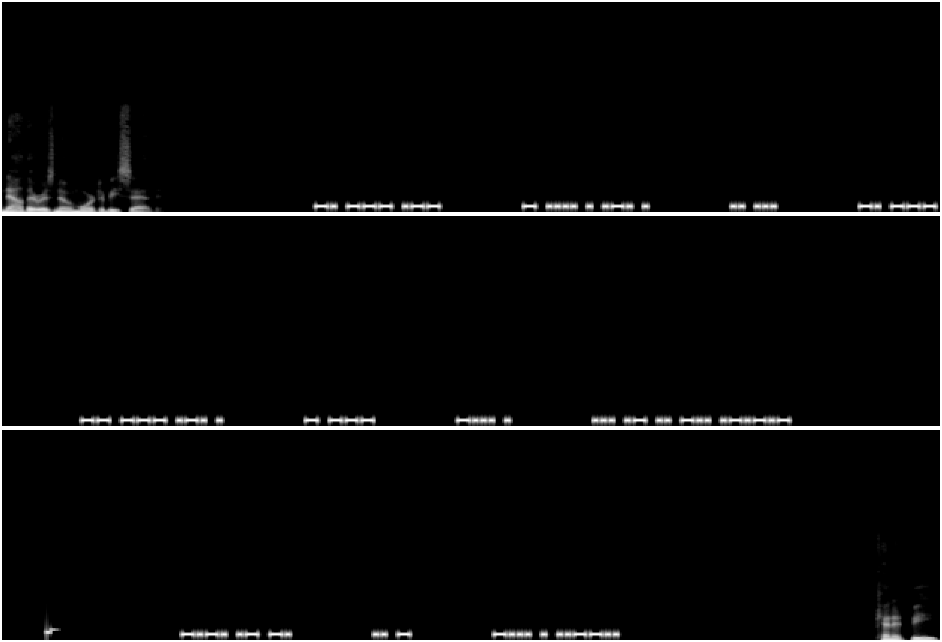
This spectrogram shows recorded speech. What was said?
Now there is no more to be said. Can it be?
